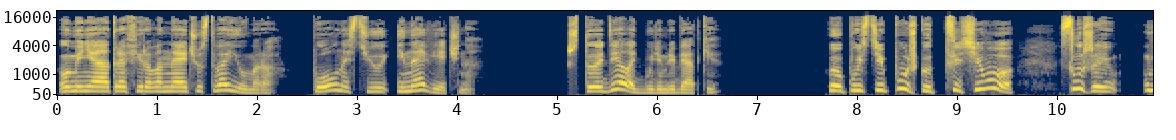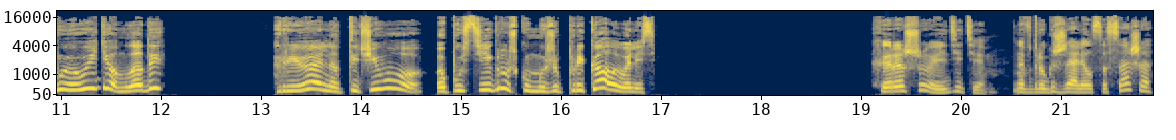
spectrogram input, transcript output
У меня атрофированное чувство юмора, полностью и навечно. Что делать будем, ребятки? Опусти пушку, ты чего? Слушай, мы уйдем, лады? Реально, ты чего? Опусти игрушку, мы же прикалывались. Хорошо, идите. Вдруг сжалился Саша,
